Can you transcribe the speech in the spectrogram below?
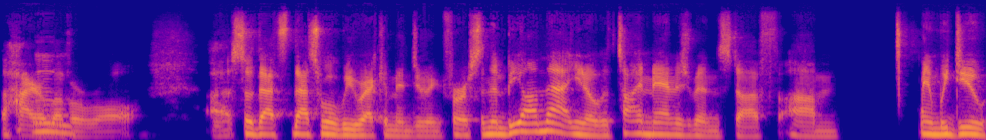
the higher mm. level role uh, so that's that's what we recommend doing first and then beyond that you know with time management and stuff um, and we do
